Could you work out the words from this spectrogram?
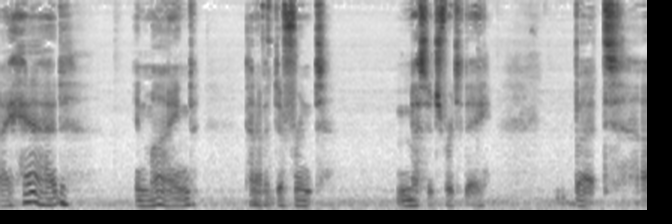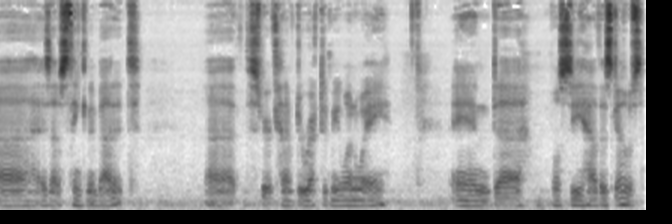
I had in mind kind of a different message for today. But uh, as I was thinking about it, uh, the Spirit kind of directed me one way, and uh, we'll see how this goes.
